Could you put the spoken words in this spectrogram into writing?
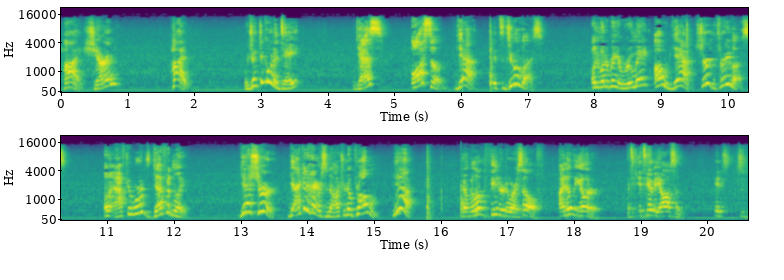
Hi, Sharon? Hi. Would you like to go on a date? Yes? Awesome! Yeah, it's the two of us. Oh, you want to bring a roommate? Oh, yeah, sure, the three of us. Oh, afterwards? Definitely. Yeah, sure. Yeah, I can hire a Sinatra, no problem. Yeah. You know, we'll have the theater to ourselves. I know the owner. It's, it's gonna be awesome. It's just...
